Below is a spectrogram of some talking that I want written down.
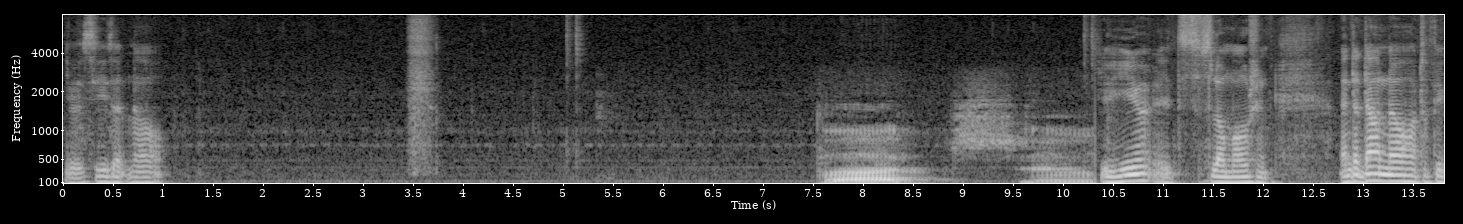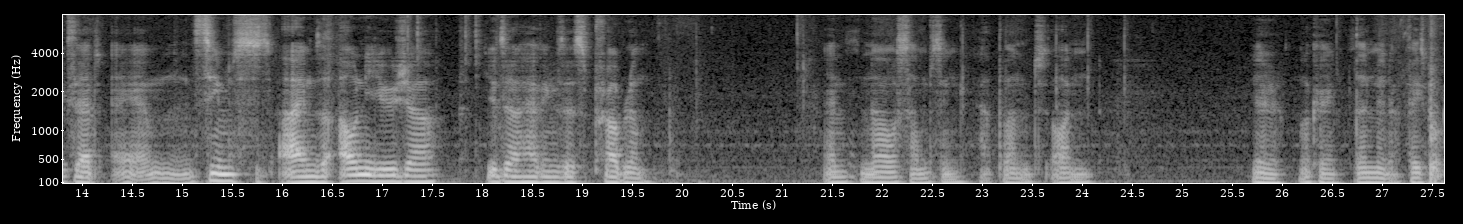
You see that now you hear it's slow motion. And I don't know how to fix that. Um, seems I'm the only user user having this problem. And now something happened on yeah okay doesn't matter Facebook.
